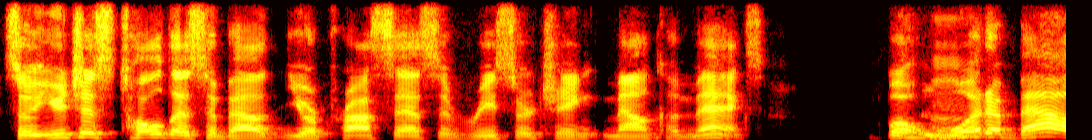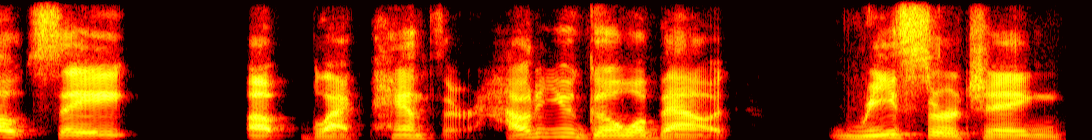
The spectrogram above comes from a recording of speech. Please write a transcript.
So you just told us about your process of researching Malcolm X, but mm-hmm. what about, say, uh, Black Panther? How do you go about researching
